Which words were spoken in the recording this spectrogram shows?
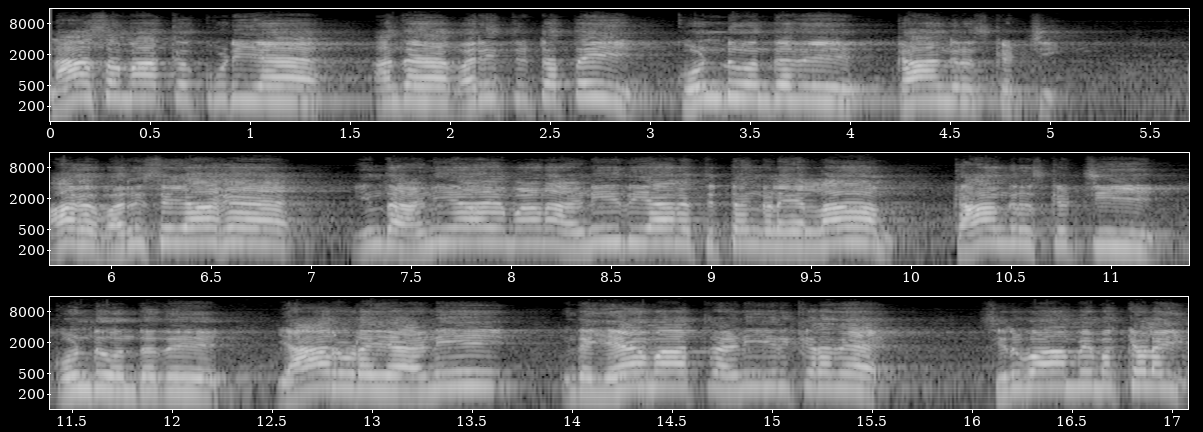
நாசமாக்கக்கூடிய அந்த வரி திட்டத்தை கொண்டு வந்தது காங்கிரஸ் கட்சி. ஆக வரிசையாக இந்த அநியாயமான அநீதியான திட்டங்களை எல்லாம் காங்கிரஸ் கட்சி கொண்டு வந்தது. யாருடைய அணி? இந்த ஏமாற்று அணி இருக்கிறதே. சிறுபான்மை மக்களை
